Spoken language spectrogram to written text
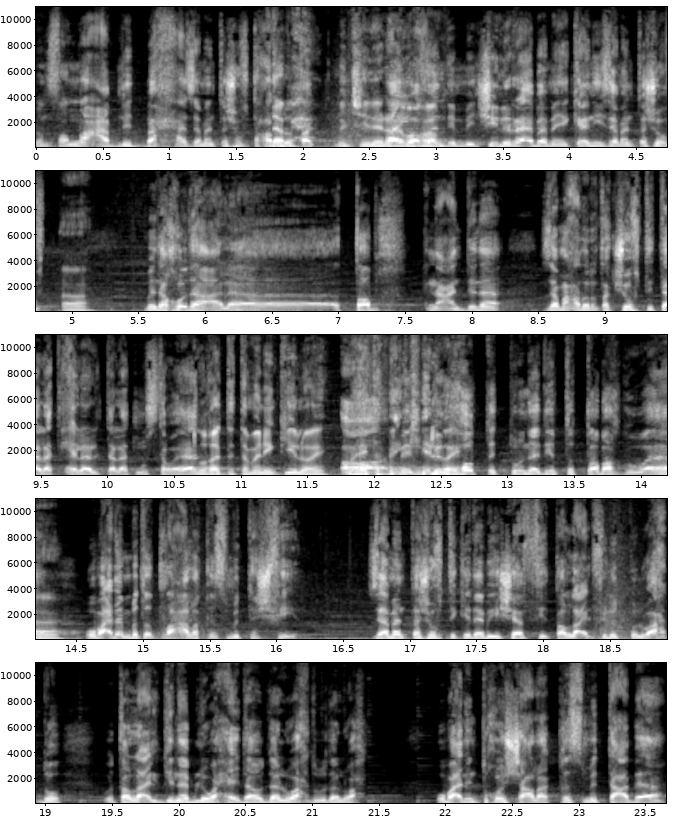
بنصنعها بنذبحها زي ما انت شفت حضرتك. بنشيل الرقبة أيوه يا. فندم بنشيل الرقبة ميكاني زي ما انت شفت. آه. بناخدها على الطبخ. إحنا عندنا زي ما حضرتك شفت ثلاث حلل ثلاث مستويات. لغاية ال 80 كيلو اهي. آه 80 بن- كيلو اهي. بنحط التونة دي بتطبخ جواها آه. وبعدين بتطلع على قسم التشفير. زي ما انت شفت كده بيشفي يطلع الفيليتو لوحده ويطلع الجناب لوحدها وده لوحده وده لوحده. وبعدين تخش على قسم التعبئة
